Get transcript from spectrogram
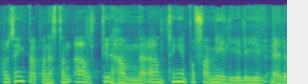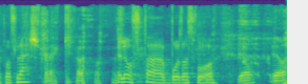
Har du tänkt på att man nästan alltid hamnar antingen på familjeliv eller på Flashback? Ja. eller ofta båda två. Ja. Ja.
